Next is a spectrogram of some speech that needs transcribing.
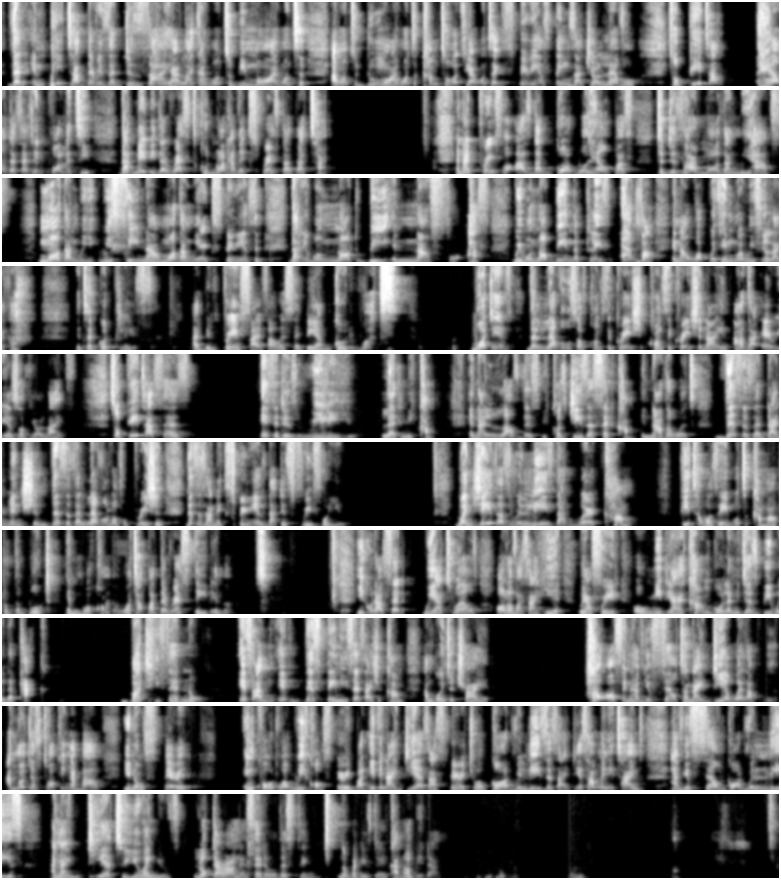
Then in Peter, there is a desire, like I want to be more. I want to, I want to do more. I want to come towards you. I want to experience things at your level. So Peter held a certain quality that maybe the rest could not have expressed at that time. And I pray for us that God will help us to desire more than we have, more than we, we see now, more than we are experiencing, that it will not be enough for us. We will not be in the place ever in our walk with Him where we feel like, ah, it's a good place. I've been praying five hours a day. I'm good. What? What if the levels of consecration, consecration are in other areas of your life? So Peter says, if it is really you, let me come. And I love this because Jesus said, Come. In other words, this is a dimension, this is a level of operation, this is an experience that is free for you. When Jesus released that word, Come, Peter was able to come out of the boat and walk on the water, but the rest stayed in the boat. He could have said, we are 12. All of us are here. We are afraid. Oh, media, I can't go. Let me just be with the pack. But he said, no. If I'm, if this thing he says I should come, I'm going to try it. How often have you felt an idea well up? I'm not just talking about, you know, spirit, in quote, what we call spirit, but even ideas are spiritual. God releases ideas. How many times have you felt God release an idea to you and you've looked around and said, oh, this thing, nobody's doing, cannot be done?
